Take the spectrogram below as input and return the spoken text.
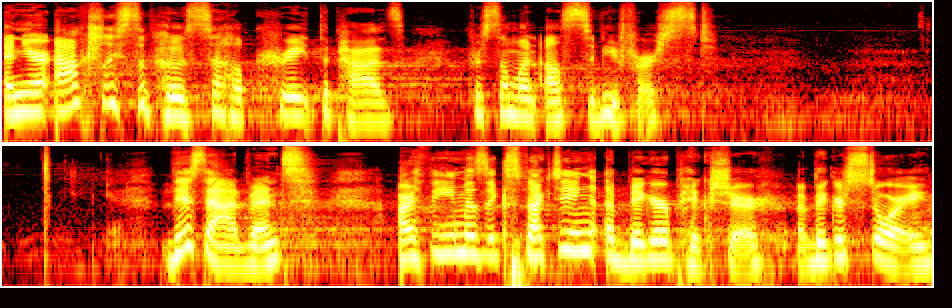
and you're actually supposed to help create the paths for someone else to be first? This Advent, our theme is expecting a bigger picture, a bigger story.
